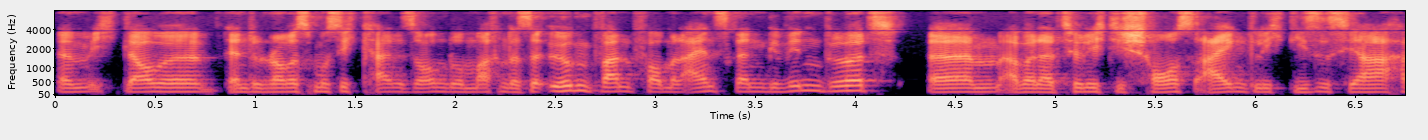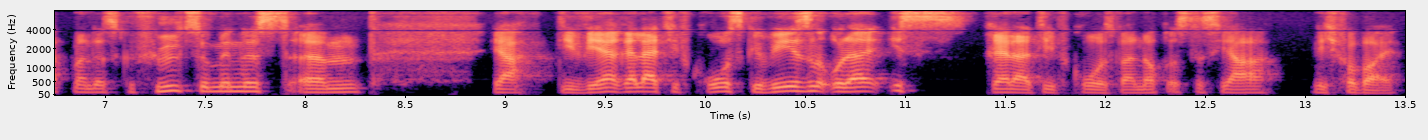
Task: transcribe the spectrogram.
Ähm, ich glaube, Lando Norris muss sich keine Sorgen drum machen, dass er irgendwann Formel 1 Rennen gewinnen wird. Ähm, aber natürlich die Chance eigentlich dieses Jahr, hat man das Gefühl zumindest, ähm, ja, die wäre relativ groß gewesen oder ist relativ groß, weil noch ist das Jahr nicht vorbei.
